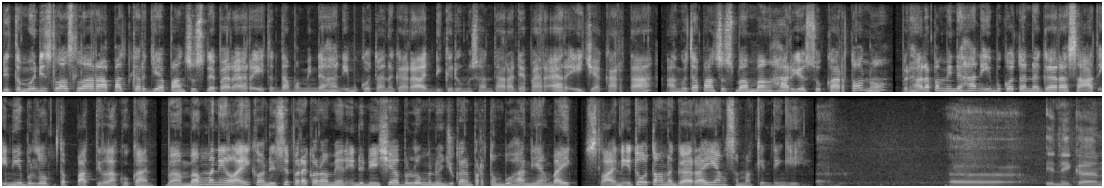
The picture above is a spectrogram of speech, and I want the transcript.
Ditemui di sela-sela rapat kerja Pansus DPR RI tentang pemindahan ibu kota negara di Gedung Nusantara DPR RI Jakarta, anggota Pansus Bambang Haryo Soekartono berharap pemindahan ibu kota negara saat ini belum tepat dilakukan. Bambang menilai kondisi perekonomian Indonesia belum menunjukkan pertumbuhan yang baik. Selain itu utang negara yang semakin tinggi. Uh, ini kan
